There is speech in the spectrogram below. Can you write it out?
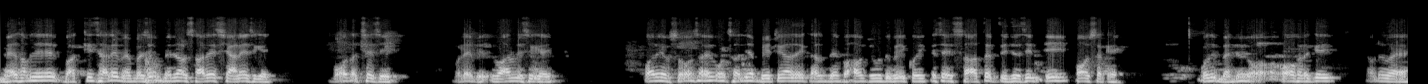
ਮੈਂ ਸਮਝੇ ਬਾਕੀ ਸਾਰੇ ਮੈਂਬਰ ਸੀ, ਮੇਰੇ ਨਾਲ ਸਾਰੇ ਸਿਆਣੇ ਸੀਗੇ। ਬਹੁਤ ਅੱਛੇ ਸੀ, ਬੜੇ ਵਿਦਵਾਨ ਵੀ ਸੀਗੇ। ਪਰ ਇਹ ਅਫਸੋਸ ਹੈ, ਉਹ ਸਾਰੀਆਂ ਮੀਟਿੰਗਾਂ ਦੇ ਕਰਨ ਦੇ ਬਾਵਜੂਦ ਵੀ ਕੋਈ ਕਿਸੇ ਸਾਥ ਨਤੀਜੇ ਸੀ ਨਹੀਂ ਪਹੁੰਚ ਸਕੇ। ਉਹਦੀ ਮੈਨੂੰ ਔ- ਔਖ ਲੱਗੀ, ਉਹਨੇ ਹੋਇਆ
